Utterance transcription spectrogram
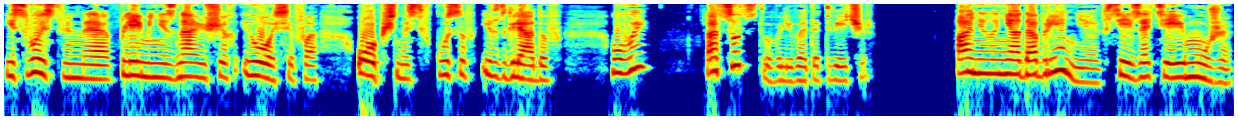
и свойственная племени знающих Иосифа общность вкусов и взглядов, увы, отсутствовали в этот вечер. Анина неодобрение всей затеи мужа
